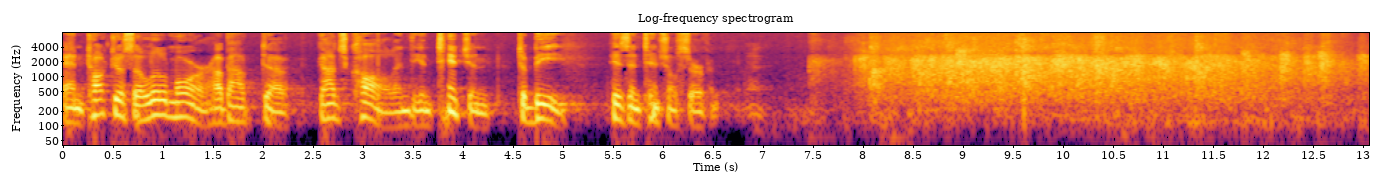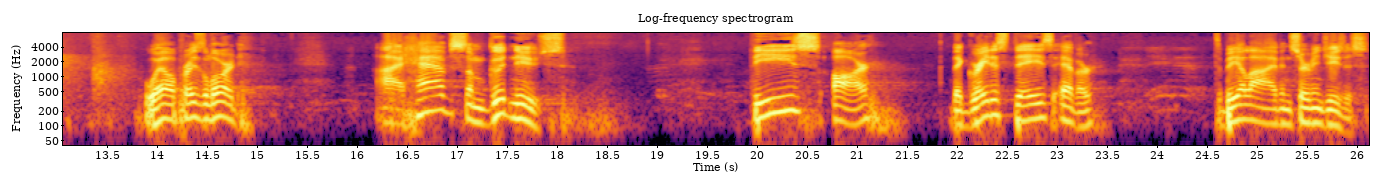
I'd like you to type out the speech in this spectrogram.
and talk to us a little more about uh, God's call and the intention to be his intentional servant. Well, praise the Lord. I have some good news. These are the greatest days ever to be alive and serving Jesus.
